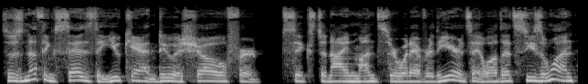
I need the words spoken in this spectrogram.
So there's nothing says that you can't do a show for six to nine months or whatever the year and say, well, that's season one.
